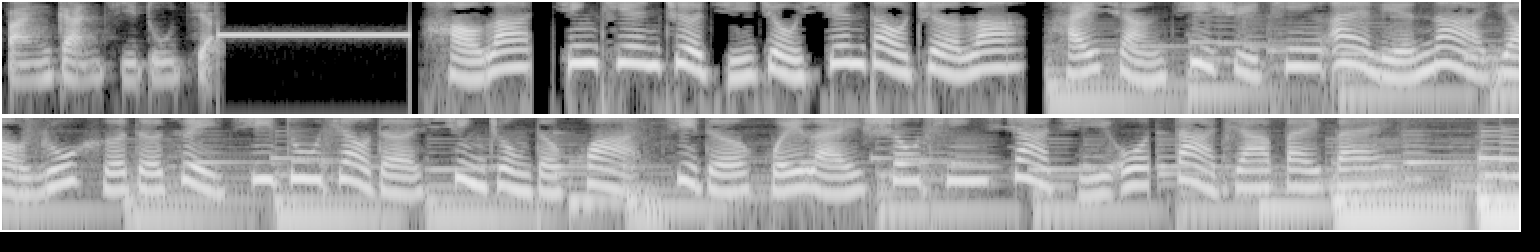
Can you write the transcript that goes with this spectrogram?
反感基督教。好啦，今天这集就先到这啦。还想继续听艾莲娜要如何得罪基督教的信众的话，记得回来收听下集哦。大家拜拜。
